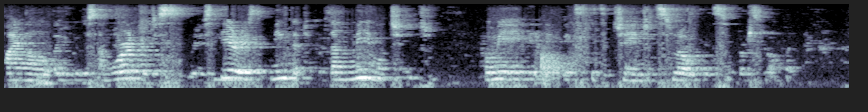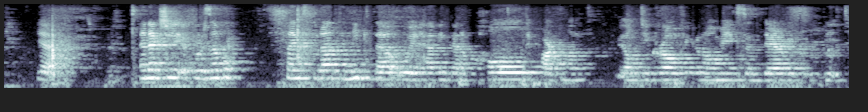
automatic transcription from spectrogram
final, you could do some work with this, with these theories, means that you could done minimal change. For me, it, it, it's, it's a change. It's slow. It's super slow. But yeah. And actually, for example, thanks to that, in ICTA, we're having kind of a whole department on degrowth economics, and there we could be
